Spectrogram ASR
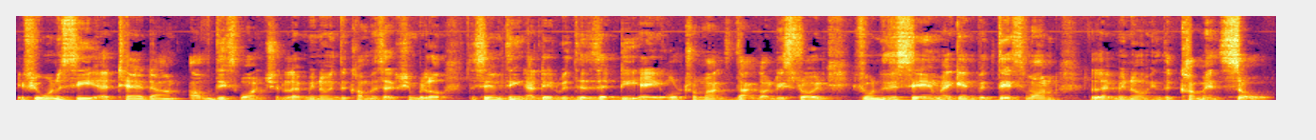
If you want to see a teardown of this watch, let me know in the comment section below. The same thing I did with the ZD8 Ultra Max, that got destroyed. If you want the same again with this one, let me know in the comments. So,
